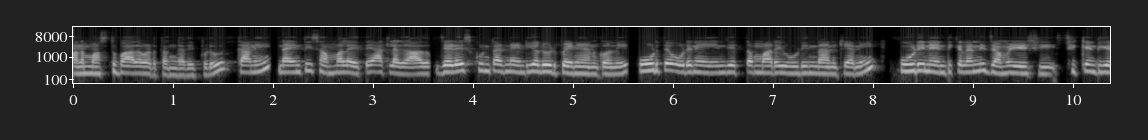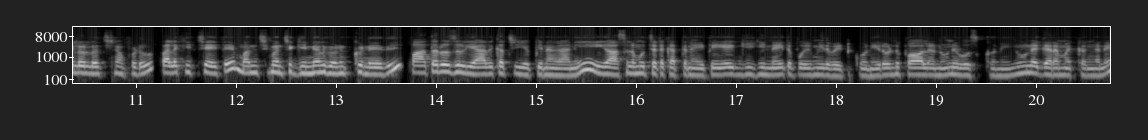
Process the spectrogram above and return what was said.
మనం మస్తు బాధపడతాం కదా ఇప్పుడు. కానీ నైన్టీస్ అమ్మలు అయితే అట్లా కాదు. జడేసుకుంటా అంటే ఇంటికి ఊడిపోయినాయి అనుకోండి ఊడితే ఊడిన ఏం చేస్తాం మరి ఊడిన దానికి అని ఊడిన ఎంటికలన్నీ జమ చేసి చికెన్ టికెలు వచ్చినప్పుడు వాళ్ళకి ఇచ్చి అయితే మంచి మంచి గిన్నెలు కొనుక్కునేది. పాత రోజులు యాదకచ్చి చెప్పినా అని ఇక అసలు ముచ్చట కత్తనైతే ఈ గిన్నె అయితే పొయ్యి మీద పెట్టుకొని రెండు పావుల నూనె పోసుకొని నూనె గరం ఎక్కగానే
